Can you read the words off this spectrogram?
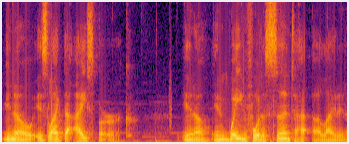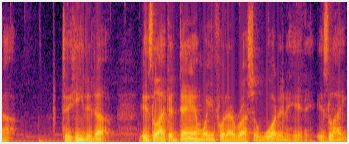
You know, it's like the iceberg, you know, and waiting for the sun to uh, light it up, to heat it up. It's like a dam waiting for that rush of water to hit it. It's like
